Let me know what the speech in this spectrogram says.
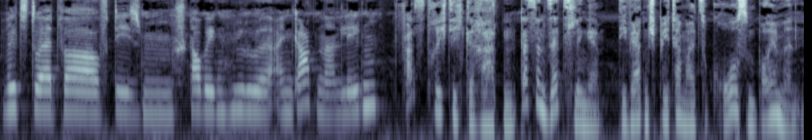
Willst du etwa auf diesem staubigen Hügel einen Garten anlegen? Fast richtig geraten. Das sind Setzlinge. Die werden später mal zu großen Bäumen.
